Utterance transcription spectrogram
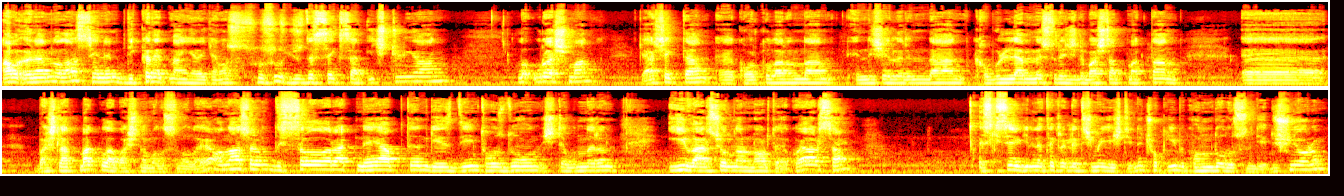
Ama önemli olan senin dikkat etmen gereken o susuz %80 iç dünyanla uğraşman. Gerçekten e, korkularından, endişelerinden, kabullenme sürecini başlatmaktan e, başlatmakla başlamalısın olaya. Ondan sonra dışsal olarak ne yaptığın, gezdiğin, tozduğun işte bunların iyi versiyonlarını ortaya koyarsan eski sevgilinle tekrar iletişime geçtiğinde çok iyi bir konumda olursun diye düşünüyorum.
